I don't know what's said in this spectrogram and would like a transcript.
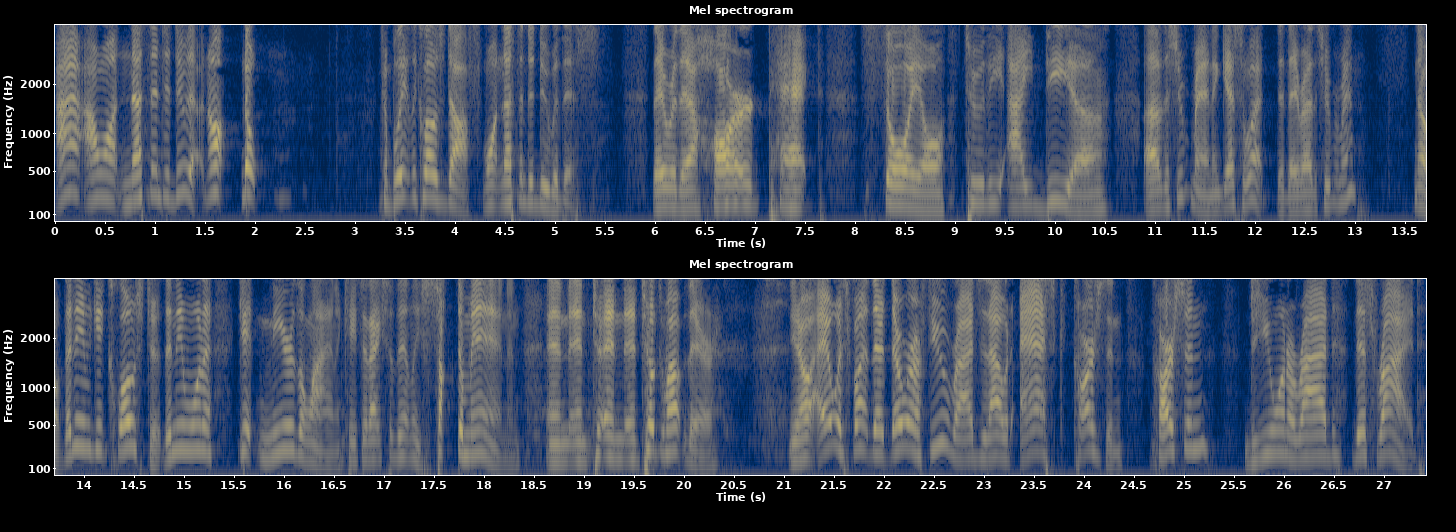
I, I want nothing to do with that. No, no. Completely closed off. Want nothing to do with this. They were the hard packed soil to the idea of the Superman. And guess what? Did they ride the Superman? No, they didn't even get close to it. They didn't even want to get near the line in case it accidentally sucked them in and and and, t- and, and took them up there. You know, it was fun. There, there were a few rides that I would ask Carson, Carson, do you want to ride this ride?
